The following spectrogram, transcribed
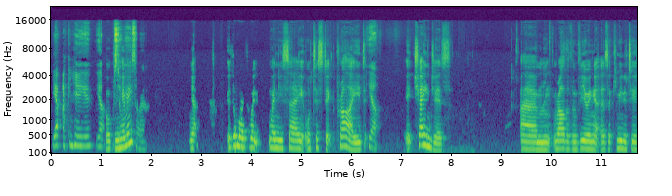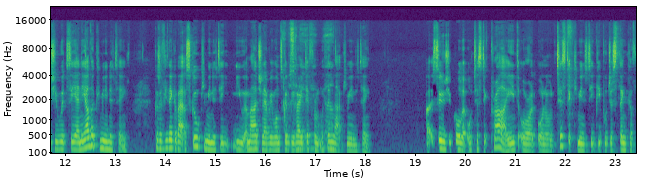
Yeah, I can hear you. Yeah, "Oh, can you hear me?" Sorry. Yeah, it's almost when when you say autistic pride, Yeah, it changes. um, rather than viewing it as a community as you would see any other community. Because if you think about a school community, you imagine everyone's going to be very different within Yeah. that community. But as soon as you call it autistic pride or, or an autistic community, people just think of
